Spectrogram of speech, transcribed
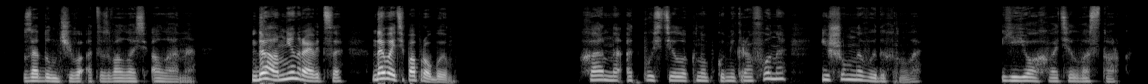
— задумчиво отозвалась Алана. «Да, мне нравится. Давайте попробуем». Ханна отпустила кнопку микрофона и шумно выдохнула. Ее охватил восторг.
